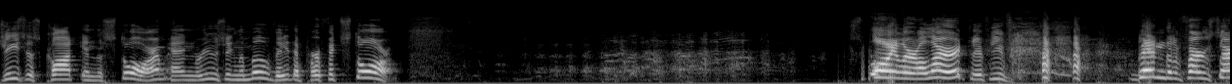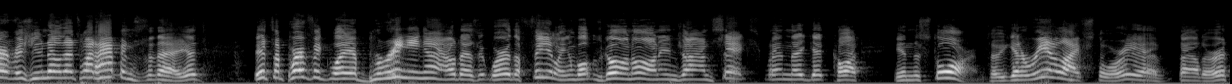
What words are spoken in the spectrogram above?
Jesus caught in the storm and we're using the movie The Perfect Storm. Spoiler alert, if you've been to the first service, you know that's what happens today. It's, it's a perfect way of bringing out, as it were, the feeling of what was going on in John 6 when they get caught in the storm. So you get a real life story of down to earth,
